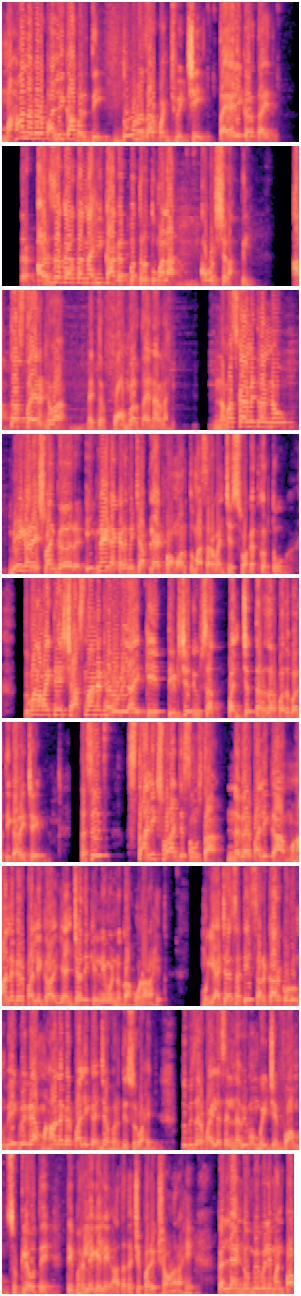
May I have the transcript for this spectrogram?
महानगरपालिका भरती दोन हजार पंचवीस ची तयारी करतायत. तर अर्ज करताना ही कागदपत्र तुम्हाला अवश्य लागतील. आत्ताच तयार ठेवा नाहीतर फॉर्म भरता येणार नाही. नमस्कार मित्रांनो मी गणेश वानकर इग्नाईट अकॅडमीच्या प्लॅटफॉर्मवर तुम्हा सर्वांचे स्वागत करतो. तुम्हाला माहिती आहे शासनाने ठरवलेलं आहे की दीडशे दिवसात पंच्याहत्तर हजार पद भरती करायचे. तसेच स्थानिक स्वराज्य संस्था नगरपालिका महानगरपालिका यांच्या देखील निवडणुका होणार आहेत. मग याच्यासाठी सरकारकडून वेगवेगळ्या महानगरपालिकांच्या भरती सुरू आहेत. तुम्ही जर पाहिलं असेल नवी मुंबईचे फॉर्म सुटले होते ते भरले गेले. आता त्याची परीक्षा होणार आहे. कल्याण डोंबिवली मनपा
